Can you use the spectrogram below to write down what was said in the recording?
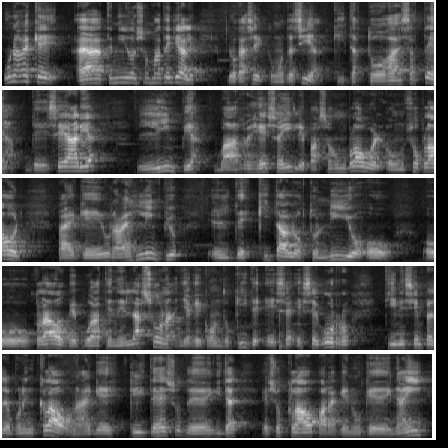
Una vez que hayas tenido esos materiales, lo que hace, como te decía, quitas todas esas tejas de ese área, limpias, barres eso ahí, le pasas un blower o un soplador para que una vez limpio, él desquita los tornillos o, clavos que pueda tener la zona, ya que cuando quite ese, ese gorro, tiene siempre le ponen clavos. Una vez que quites eso, debes quitar esos clavos para que no queden ahí.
